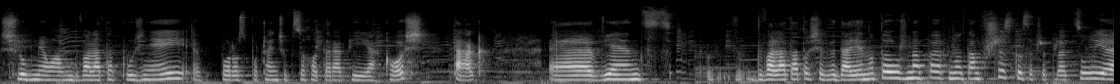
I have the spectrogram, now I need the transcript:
ślub miałam dwa lata później, e, po rozpoczęciu psychoterapii jakoś, tak, e, więc dwa lata to się wydaje, no to już na pewno tam wszystko sobie przepracuję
